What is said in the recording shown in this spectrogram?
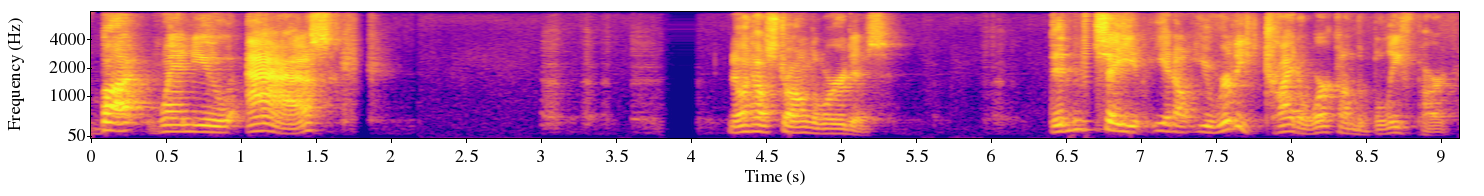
But when you ask, note how strong the word is. Didn't say, you you know, you really try to work on the belief part.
